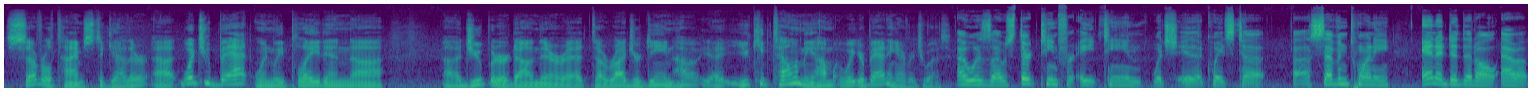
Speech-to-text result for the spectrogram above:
several times together. Uh, what'd you bat when we played in uh, uh, Jupiter down there at uh, Roger Dean? How uh, you keep telling me how what your batting average was? I was I was 13 for 18, which equates to uh, 720, and I did that all uh,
